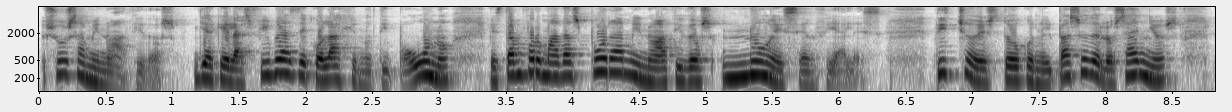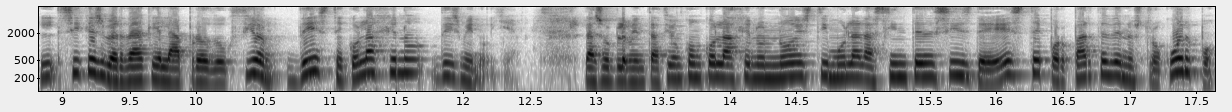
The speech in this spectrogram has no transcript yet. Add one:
sus aminoácidos, ya que las fibras de colágeno tipo 1 están formadas por aminoácidos no esenciales. Dicho esto, con el paso de los años, sí que es verdad que la producción de este colágeno disminuye. La suplementación con colágeno no estimula la síntesis de este por parte de nuestro cuerpo,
